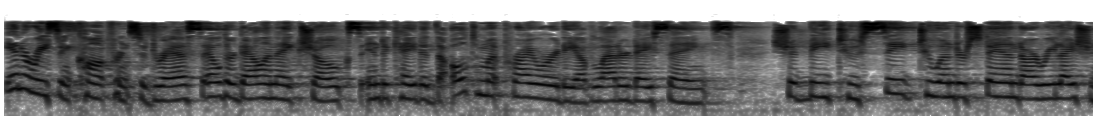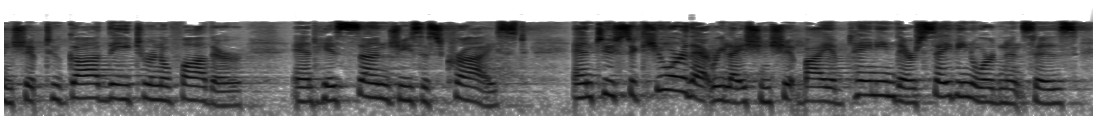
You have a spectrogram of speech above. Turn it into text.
In a recent conference address, Elder Dallin H. Oakes indicated the ultimate priority of Latter day Saints should be to seek to understand our relationship to God the Eternal Father and His Son Jesus Christ, and to secure that relationship by obtaining their saving ordinances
